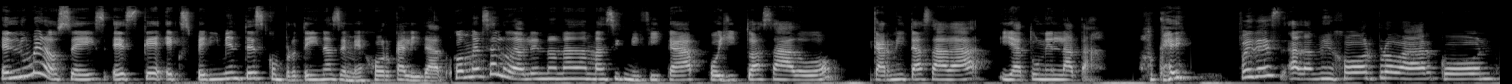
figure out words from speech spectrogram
El número 6 es que experimentes con proteínas de mejor calidad. Comer saludable no nada más significa pollito asado, carnita asada y atún en lata, ¿ok? Puedes a lo mejor probar con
